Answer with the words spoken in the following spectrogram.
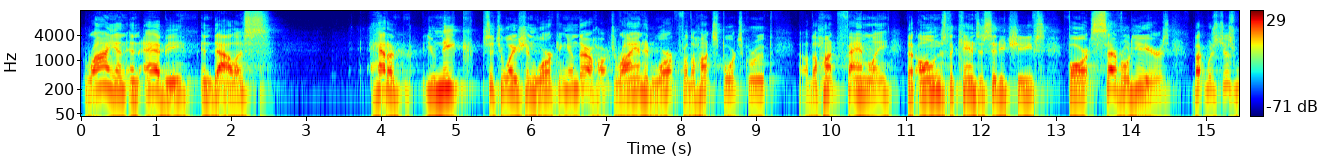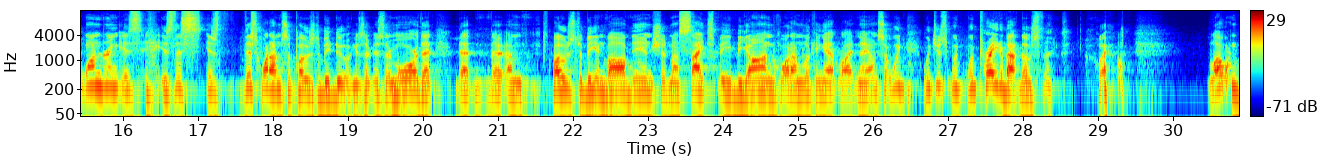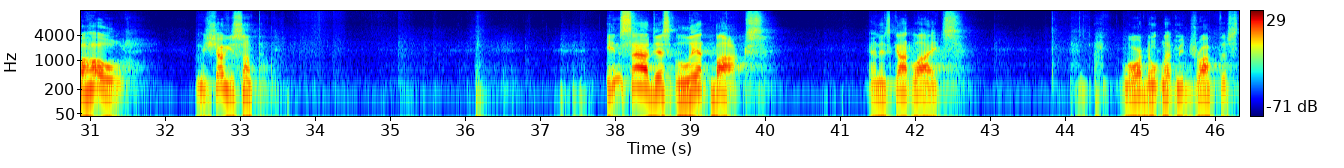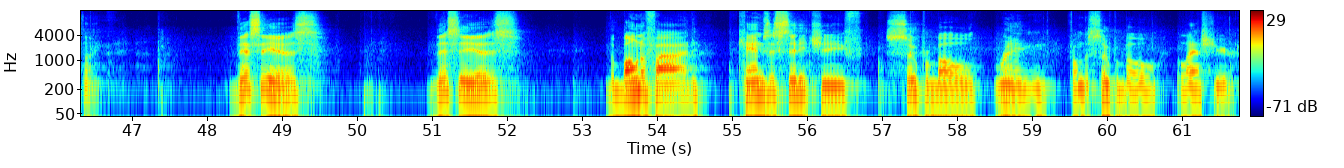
Ryan and Abby in Dallas had a unique situation working in their hearts. Ryan had worked for the Hunt Sports Group, uh, the Hunt family that owns the Kansas City Chiefs for several years, but was just wondering is, is, this, is this what I'm supposed to be doing? Is there, is there more that, that, that I'm supposed to be involved in? Should my sights be beyond what I'm looking at right now? And so we, we just we, we prayed about those things. Well, Lo and behold, let me show you something. Inside this lit box, and it's got lights, and Lord, don't let me drop this thing. This is, this is the bona fide Kansas City Chief Super Bowl ring from the Super Bowl last year.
